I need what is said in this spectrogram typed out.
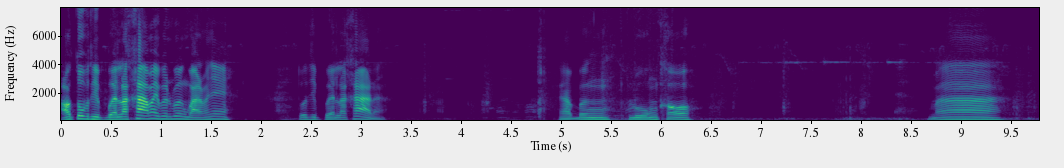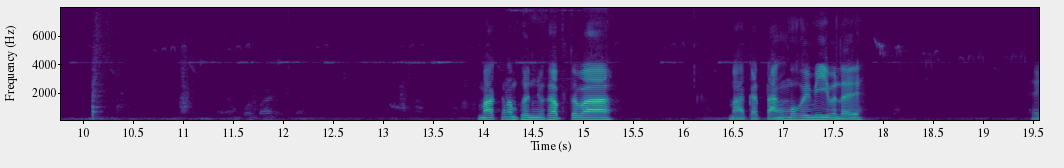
เอาตัวที่เปิดราคาไม่เพิ่นเบิ่งบาทพ่อใหญ่ตัวที่เปิดราคาน่ะ ครับเบิ่งหลวงเขา มาทำคนไปมักน้ำเพิ่นอยู่ครับ แต่ว่ามากกระตังบ่ค่อยมีปานใดให้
